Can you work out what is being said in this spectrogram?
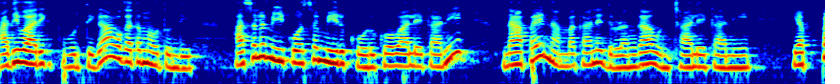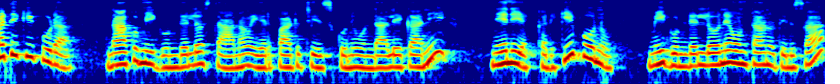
అది వారికి పూర్తిగా అవగతమవుతుంది. అసలు మీకోసం మీరు కోరుకోవాలే కానీ నాపై నమ్మకాన్ని దృఢంగా ఉంచాలే కానీ ఎప్పటికీ కూడా నాకు మీ గుండెల్లో స్థానం ఏర్పాటు చేసుకొని ఉండాలే కానీ నేను ఎక్కడికి పోను. మీ గుండెల్లోనే ఉంటాను తెలుసా?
